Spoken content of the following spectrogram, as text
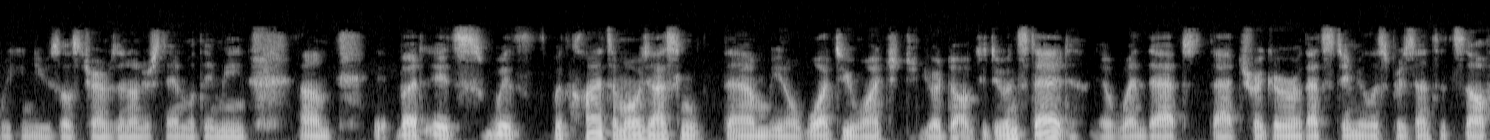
we can use those terms and understand what they mean. Um, but it's with, with clients, I'm always asking them, you know, what do you want your dog to do instead when that, that trigger or that stimulus presents itself?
